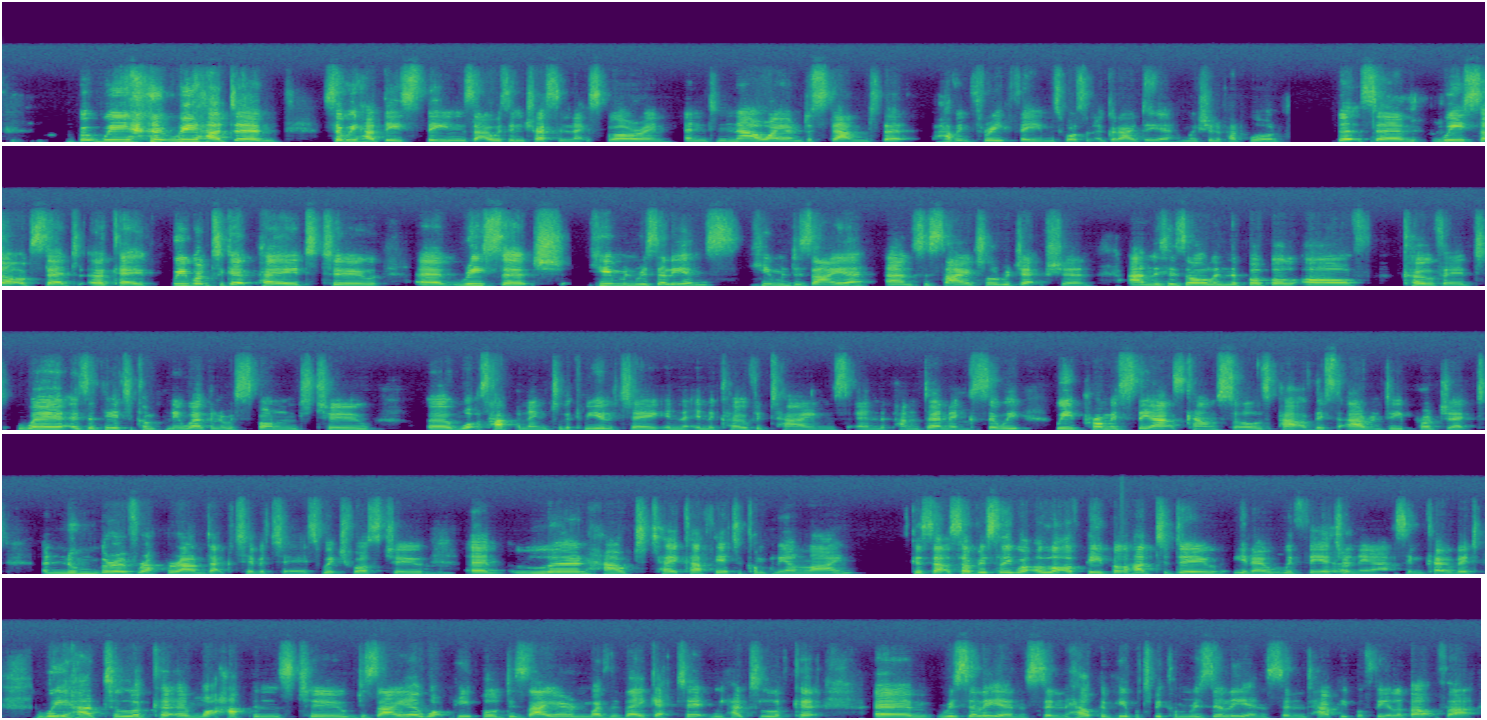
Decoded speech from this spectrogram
but we we had um, so we had these themes that I was interested in exploring, and now I understand that having three themes wasn't a good idea, and we should have had one. That um, we sort of said, okay, we want to get paid to um, research human resilience, human desire, and societal rejection, and this is all in the bubble of COVID, where as a theatre company we're going to respond to uh, what's happening to the community in the in the COVID times and the pandemic. Mm. So we we promised the Arts Council as part of this R and D project a number of wraparound activities, which was to mm. um, learn how to take our theatre company online because that's obviously what a lot of people had to do, you know, with theatre yeah. and the arts in COVID. We had to look at um, what happens to desire, what people desire, and whether they get it. We had to look at um, resilience and helping people to become resilient and how people feel about that.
